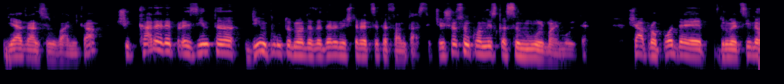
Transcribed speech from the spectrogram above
Via Transilvanica și care reprezintă, din punctul meu de vedere, niște rețete fantastice. Și eu sunt convins că sunt mult mai multe. Și apropo de drumețile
